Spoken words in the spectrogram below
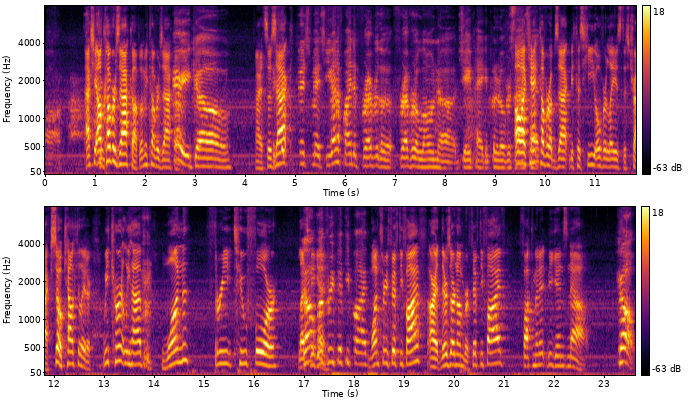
oh. actually I'll cover Zak up. Let me cover Zak up. there you go. All right, so Zak. Mitch, Mitch, you gotta find it forever the forever alone uh, JPEG and put it over. Oh, I can't head. cover up Zak because he overlays this track. So, calculator. We currently have one, three, two, four. Let's no, begin. one three fifty five. One, three, fifty-five. All right, there's our number. Fifty-five. Fuck minute begins now. Go.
